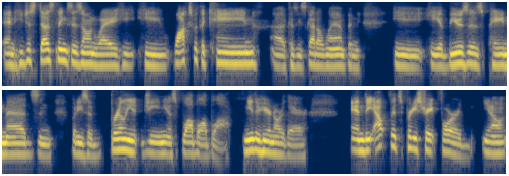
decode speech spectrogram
and he just does things his own way. He he walks with a cane because he's got a limp, and he he abuses pain meds and but he's a brilliant genius blah blah blah. Neither here nor there. And the outfit's pretty straightforward you know?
